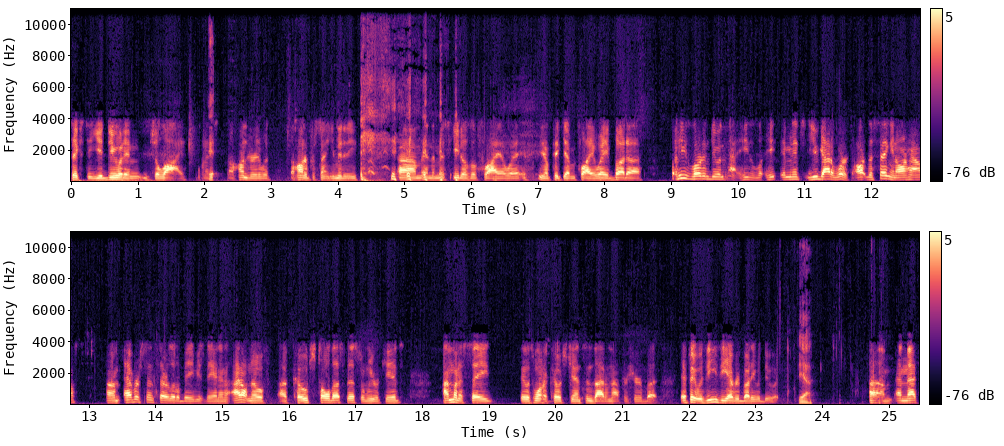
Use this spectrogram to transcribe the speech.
60. You do it in July when it's 100 with 100% humidity, um, and the mosquitoes will fly away. You know, pick you up and fly away. But uh, but he's learning doing that. He's he, I mean, it's you got to work. Our, the saying in our house um, ever since they're little babies, Dan. And I don't know if a coach told us this when we were kids. I'm going to say it was one of Coach Jensen's. I'm not know for sure, but if it was easy, everybody would do it. Yeah. Um, and that's,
